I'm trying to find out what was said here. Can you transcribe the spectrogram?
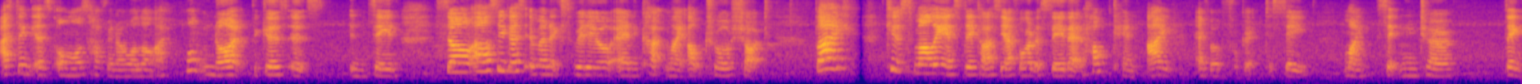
I think it's almost half an hour long. I hope not because it's insane. So I'll see you guys in my next video and cut my outro short. Bye! Keep smiling and stay classy. I forgot to say that. How can I ever forget to say my signature thing?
